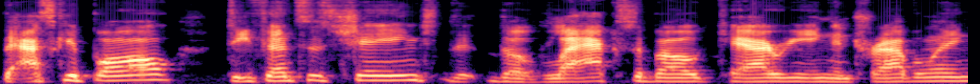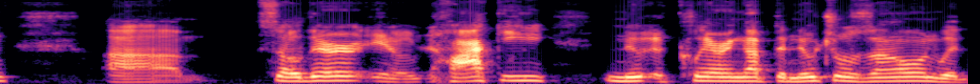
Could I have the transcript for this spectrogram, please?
Basketball defenses changed. The, the lax about carrying and traveling. Um, so they're, you know, hockey new, clearing up the neutral zone with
